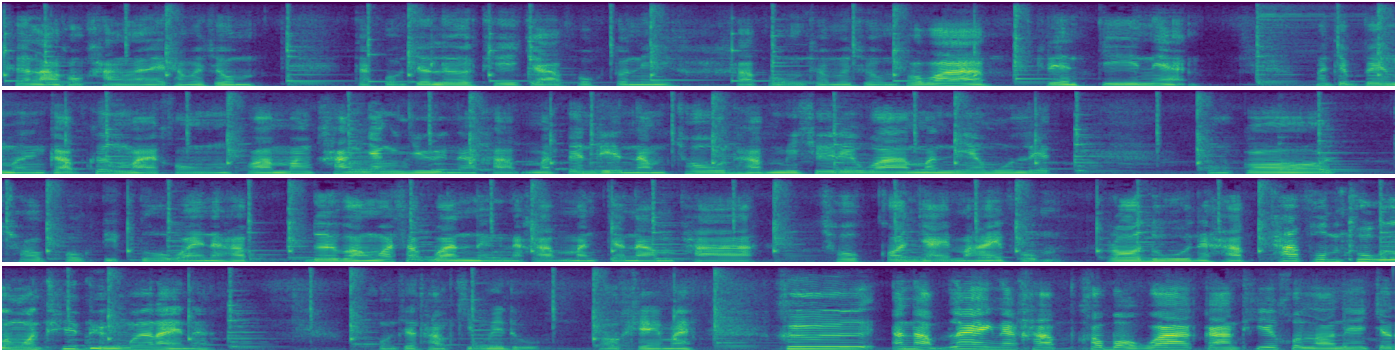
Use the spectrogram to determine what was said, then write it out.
เครื่องรางของขลังอะไรท่านผู้ชม แต่ผมจะเลือกที่จะพกตัวนี้ครับผมท่านผู้ชม เพราะว่าเหรียญจีนเนี่ยมันจะเป็นเหมือนกับเครื่องหมายของความมั่งคั่งยั่งยืนนะครับ มันเป็นเหรียญนำโชคครับ มีชื่อเรียกว่า Money Amulet ผมก็ชอบพกติดตัวไว้นะครับ โดยหวังว่าสักวันหนึ่งนะครับ มันจะนำพาโชคก้อนใหญ่มาให้ผม รอดูนะครับ ถ้าผมถูกรางวัลที่หนึ่งเมื่อไหร่นะ ผมจะทำคลิปไม่ดู โอเคไหม คืออันดับแรกนะครับเขาบอกว่าการที่คนเราเนี่ยจะ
